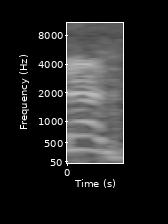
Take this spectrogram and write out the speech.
డన్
